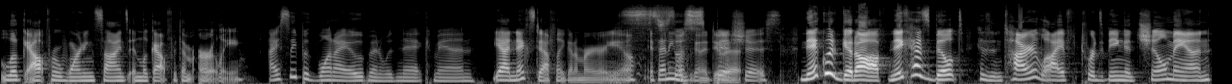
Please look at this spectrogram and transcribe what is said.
look out for warning signs and look out for them early. I sleep with one eye open with Nick, man. Yeah, Nick's definitely going to murder you if anyone's going to do it. Nick would get off. Nick has built his entire life towards being a chill man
